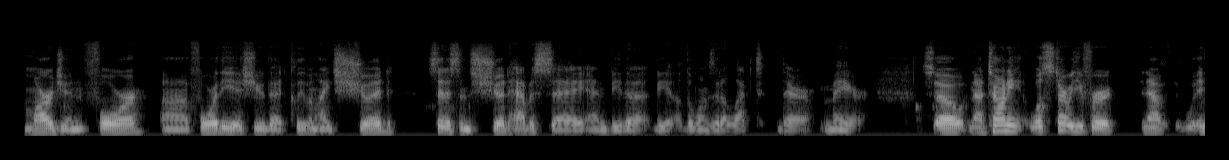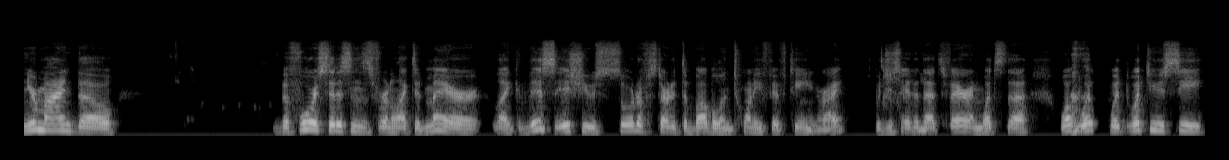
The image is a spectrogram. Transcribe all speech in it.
margin for uh, for the issue that Cleveland Heights should citizens should have a say and be the be the ones that elect their mayor. So now, Tony, we'll start with you for now. In your mind, though, before citizens for an elected mayor, like this issue sort of started to bubble in 2015, right? Would you say that that's fair? And what's the what what what what do you see?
